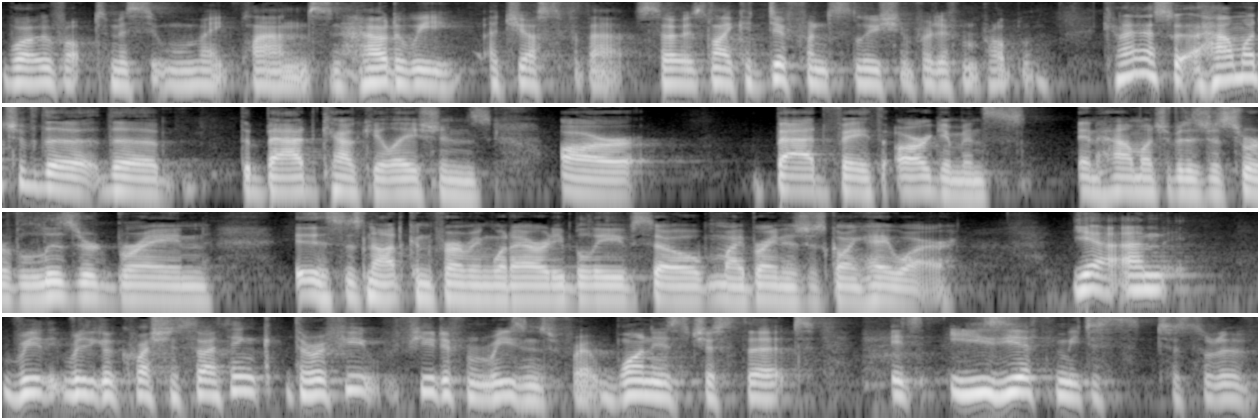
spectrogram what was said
we're over optimistic when we make plans and how do we adjust for that so it's like a different solution for a different problem can i ask how much of the, the, the bad calculations are bad faith arguments and how much of it is just sort of lizard brain this is not confirming what i already believe so my brain is just going haywire yeah um, Really, really good question. So I think there are a few, few different reasons for it. One is just that it's easier for me to, to sort of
